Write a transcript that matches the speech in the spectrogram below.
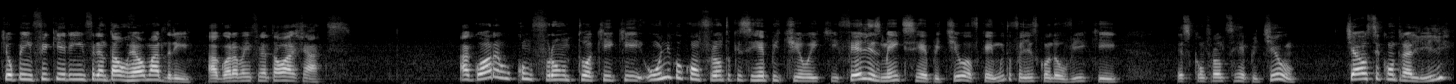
Que o Benfica iria enfrentar o Real Madrid, agora vai enfrentar o Ajax. Agora o confronto aqui, que o único confronto que se repetiu e que felizmente se repetiu, eu fiquei muito feliz quando eu vi que esse confronto se repetiu. Chelsea contra Lille.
